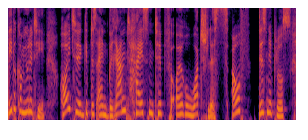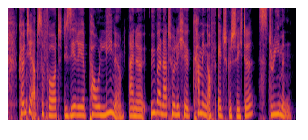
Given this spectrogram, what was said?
Liebe Community, heute gibt es einen brandheißen Tipp für eure Watchlists. Auf Disney Plus könnt ihr ab sofort die Serie Pauline, eine übernatürliche Coming-of-Age-Geschichte, streamen.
